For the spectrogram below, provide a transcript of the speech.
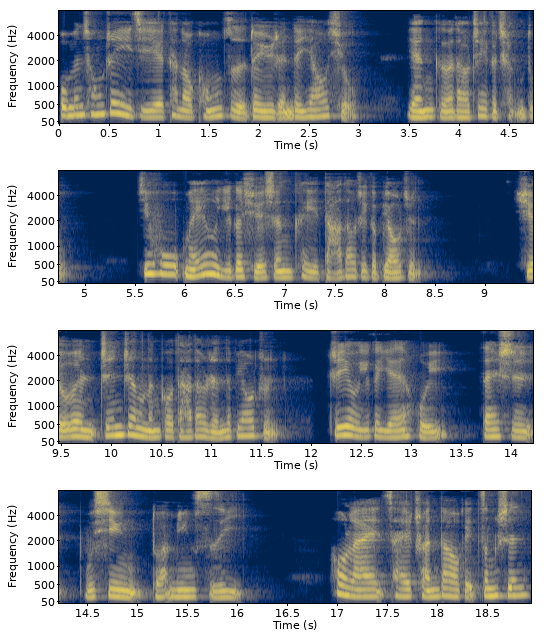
我们从这一节看到孔子对于人的要求严格到这个程度。几乎没有一个学生可以达到这个标准。学问真正能够达到人的标准，只有一个颜回，但是不幸短命死矣。后来才传道给曾参。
